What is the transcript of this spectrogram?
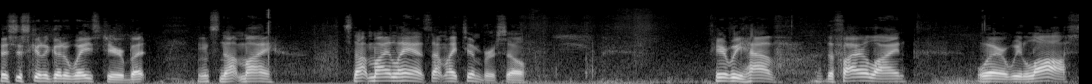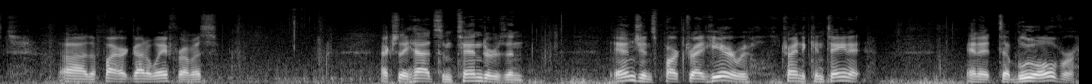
It's just going to go to waste here, but it's not my it's not my land. It's not my timber. So here we have the fire line where we lost uh, the fire. got away from us. Actually had some tenders and engines parked right here. We're trying to contain it and it uh, blew over.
